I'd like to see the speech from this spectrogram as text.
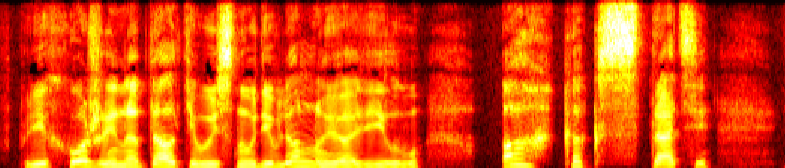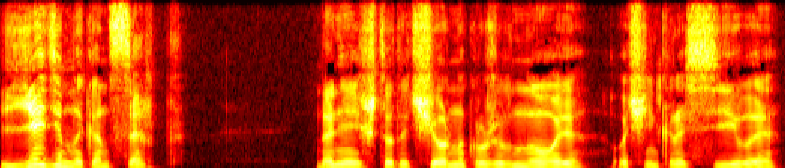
В прихожей наталкиваюсь на удивленную Авилову. «Ах, как кстати! Едем на концерт!» На ней что-то черно-кружевное, очень красивое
